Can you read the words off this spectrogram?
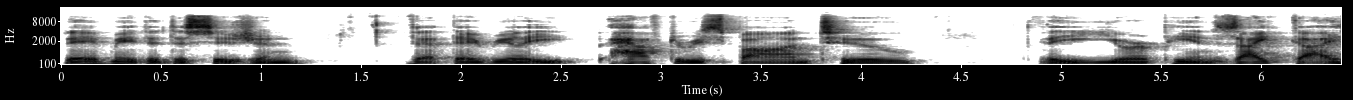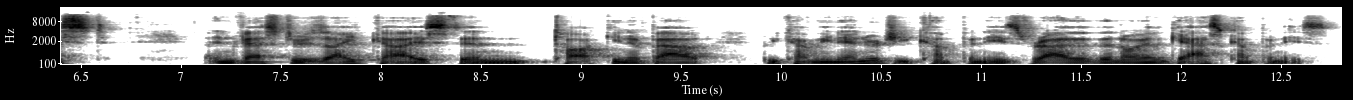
they've made the decision that they really have to respond to the European zeitgeist, investor zeitgeist, and talking about becoming energy companies rather than oil and gas companies.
